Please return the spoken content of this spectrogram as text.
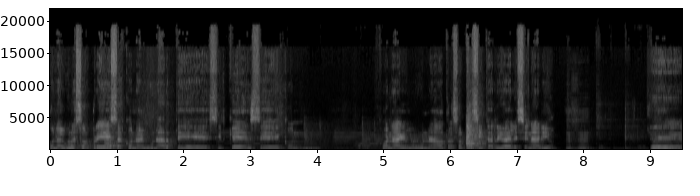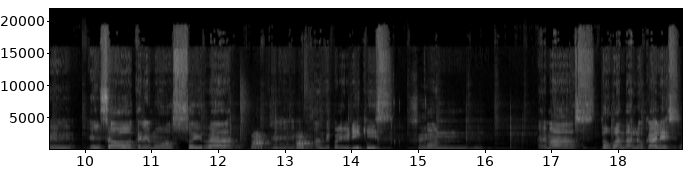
con algunas sorpresas, con algún arte cirquense, con, con alguna otra sorpresita arriba del escenario. Eh, el sábado tenemos Soy Rada, eh, Ande Colibriquis, con además dos bandas locales.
